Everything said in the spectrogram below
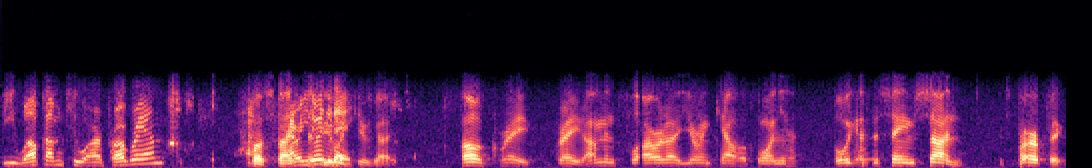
be welcome to our program. Well, it's nice How are you to doing be today? with you guys. Oh, great, great. I'm in Florida. You're in California, but we got the same sun. It's perfect.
